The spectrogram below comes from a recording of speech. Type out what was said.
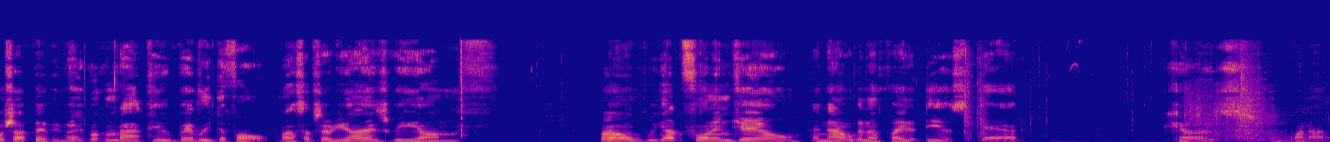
What's up, everybody? Welcome back to Bravely Default. Last episode, you guys, we, um... Well, we got thrown in jail, and now we're gonna fight Edea's dad. Because, why not?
